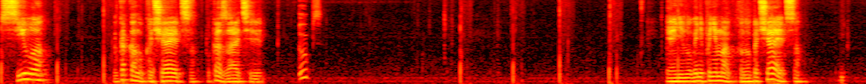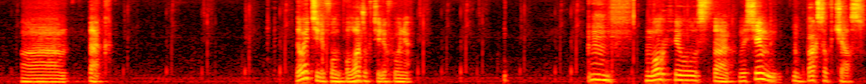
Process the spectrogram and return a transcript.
Сила. А как оно качается? Показатели. Упс. Я немного не понимаю, как оно качается. А, так. Давай телефон положу в телефоне. Морфеус, так, ну 7 баксов в час.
